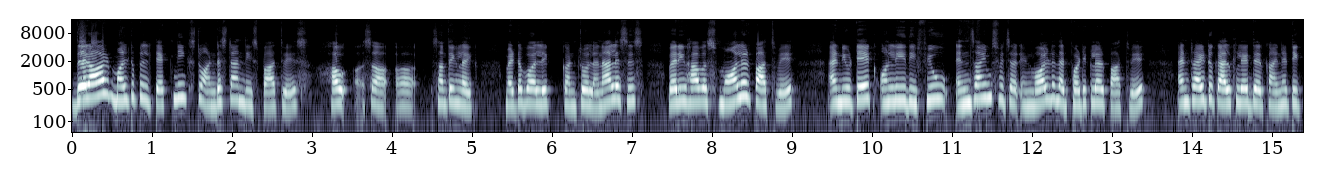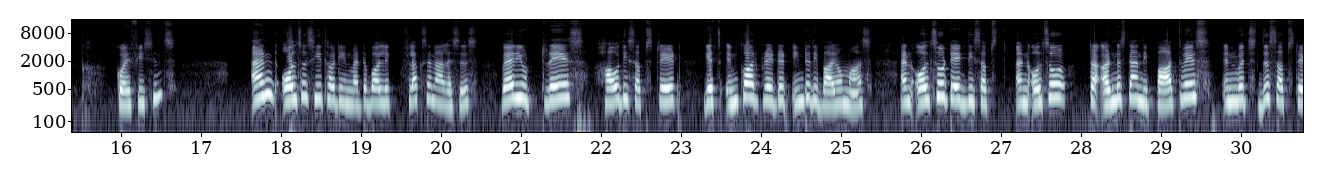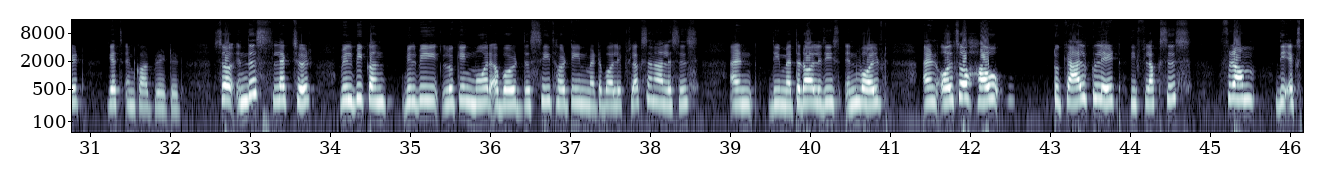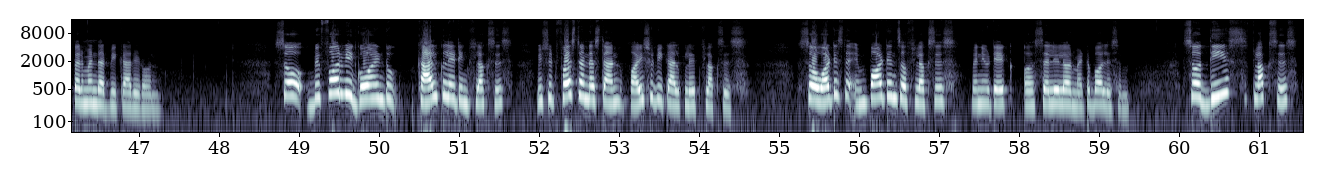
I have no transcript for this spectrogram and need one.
there are multiple techniques to understand these pathways how uh, so, uh, something like metabolic control analysis where you have a smaller pathway and you take only the few enzymes which are involved in that particular pathway and try to calculate their kinetic coefficients and also C13 metabolic flux analysis where you trace how the substrate gets incorporated into the biomass and also take the and also understand the pathways in which this substrate gets incorporated. So, in this lecture we will be will be looking more about the C13 metabolic flux analysis and the methodologies involved and also how to calculate the fluxes from the experiment that we carried on. So, before we go into calculating fluxes, we should first understand why should we calculate fluxes. So, what is the importance of fluxes when you take a cellular metabolism? So, these fluxes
